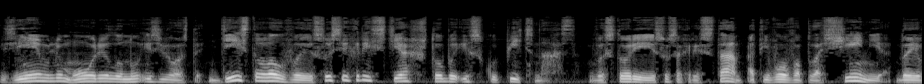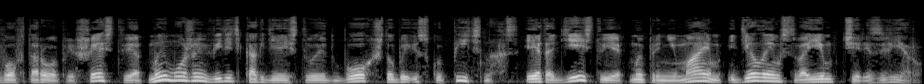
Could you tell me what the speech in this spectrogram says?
землю, море, луну и звезды, действовал в Иисусе Христе, чтобы искупить нас. В истории Иисуса Христа от Его воплощения до Его второго пришествия мы можем видеть, как действует Бог, чтобы искупить нас. И это действие мы принимаем и делаем своим через веру.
